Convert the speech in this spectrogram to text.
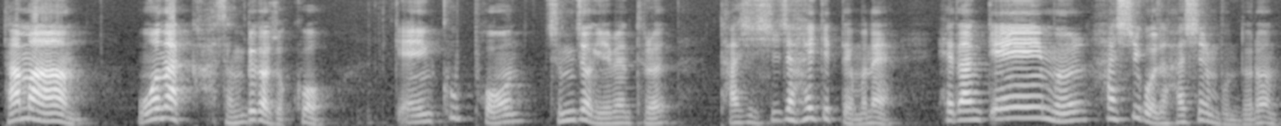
다만 워낙 가성비가 좋고 게임 쿠폰 증정 이벤트를 다시 시작했기 때문에 해당 게임을 하시고자 하시는 분들은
